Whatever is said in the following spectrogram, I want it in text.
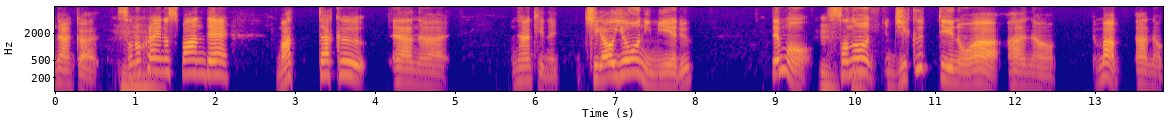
なんかそのくらいのスパンで全くあのなんていうね違うように見える。でも、うんその軸っていうのはあのまああの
